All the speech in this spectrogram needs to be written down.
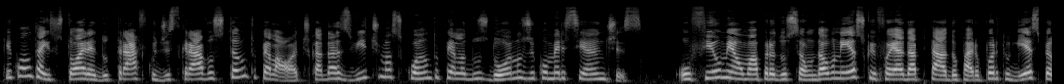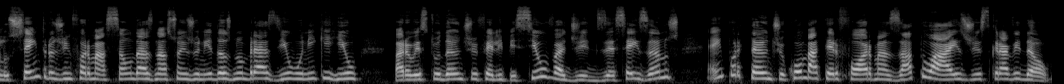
que conta a história do tráfico de escravos tanto pela ótica das vítimas quanto pela dos donos e comerciantes. O filme é uma produção da Unesco e foi adaptado para o português pelo Centro de Informação das Nações Unidas no Brasil, Unic-Rio. Para o estudante Felipe Silva, de 16 anos, é importante combater formas atuais de escravidão.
